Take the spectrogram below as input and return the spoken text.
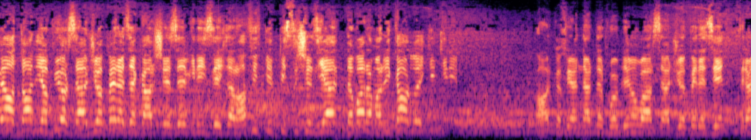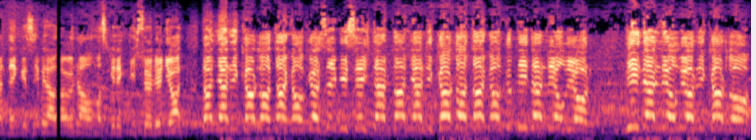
ve hatanı yapıyor Sergio Perez'e karşı sevgili izleyiciler. Hafif bir pist dışı ziyaret de var ama Ricciardo ikinciliği Arka frenlerde problemi var Sergio Perez'in. Fren dengesini biraz daha öne alması gerektiği söyleniyor. Daniel Ricciardo atağa kalkıyor sevgili seyirciler. Daniel Ricciardo atağa kalkıp liderliği alıyor. Liderliği alıyor Ricciardo.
